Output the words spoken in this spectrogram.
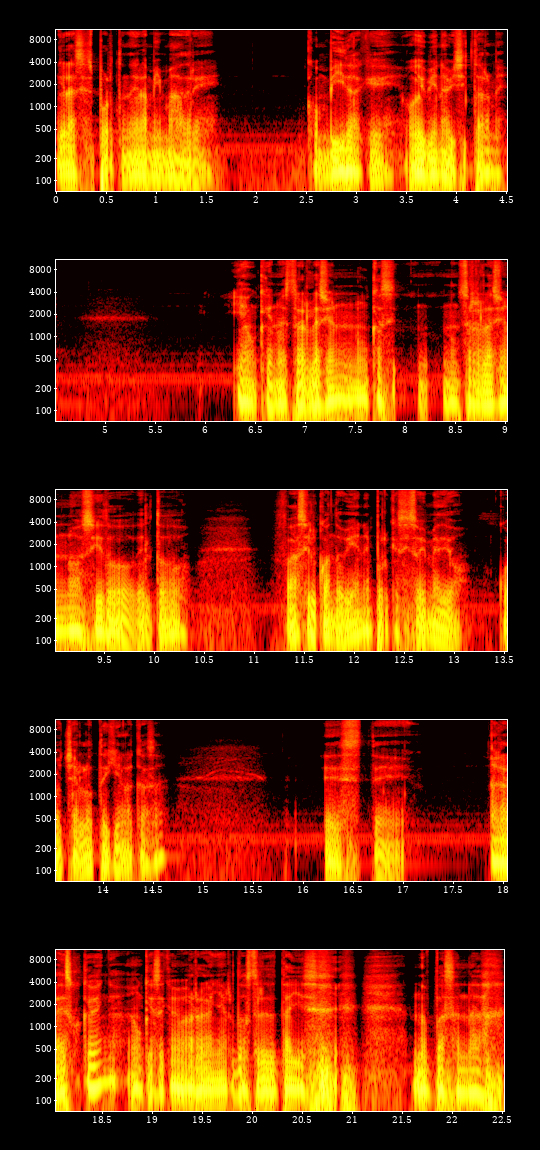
Gracias por tener a mi madre con vida que hoy viene a visitarme. Y aunque nuestra relación nunca, nuestra relación no ha sido del todo fácil cuando viene, porque si soy medio cuachalote aquí en la casa, este, agradezco que venga, aunque sé que me va a regañar dos, tres detalles, no pasa nada.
